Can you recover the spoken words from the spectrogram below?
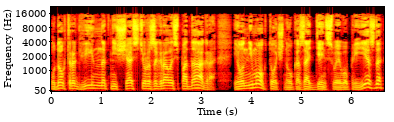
У доктора Гвинна, к несчастью, разыгралась подагра, и он не мог точно указать день своего приезда,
